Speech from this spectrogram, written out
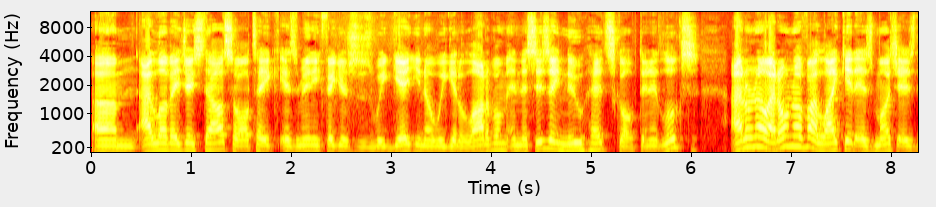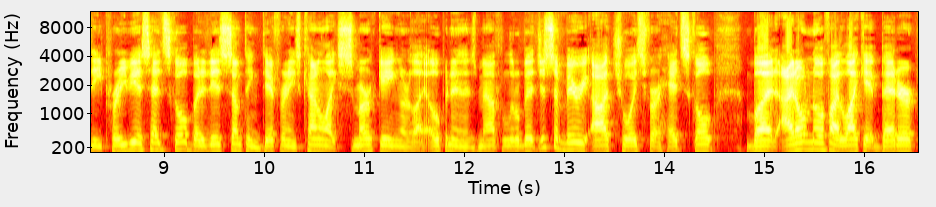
Um, I love AJ Styles, so I'll take as many figures as we get. You know, we get a lot of them. And this is a new head sculpt, and it looks I don't know. I don't know if I like it as much as the previous head sculpt, but it is something different. He's kind of like smirking or like opening his mouth a little bit. Just a very odd choice for a head sculpt, but I don't know if I like it better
